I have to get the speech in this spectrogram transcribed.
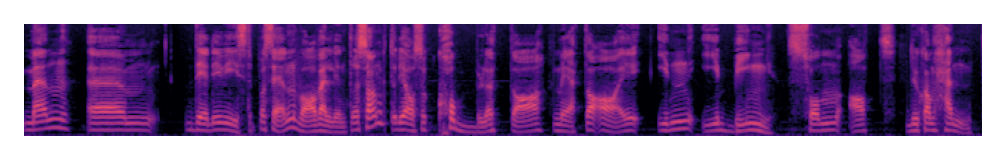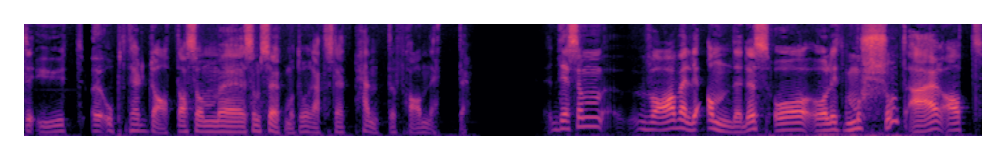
Men um, det de viste på scenen, var veldig interessant. Og de har også koblet da Meta AI inn i Bing, sånn at du kan hente ut oppdatert data som, som søkemotoren rett og slett henter fra nettet. Det som var veldig annerledes og, og litt morsomt, er at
